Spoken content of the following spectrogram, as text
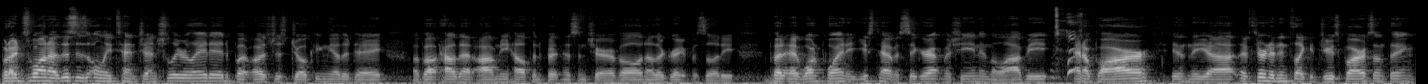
but I just want to this is only tangentially related but I was just joking the other day about how that Omni Health and Fitness in Schererville another great facility but at one point it used to have a cigarette machine in the lobby and a bar in the uh, they've turned it into like a juice bar or something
